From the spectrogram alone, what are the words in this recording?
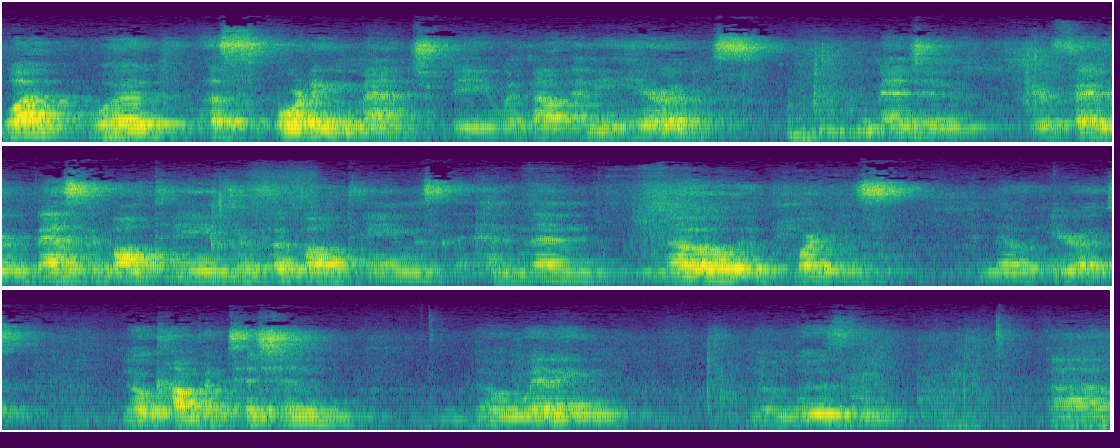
what would a sporting match be without any heroes? Imagine your favorite basketball teams or football teams and then no importance no heroes. No competition, no winning, no losing, uh,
